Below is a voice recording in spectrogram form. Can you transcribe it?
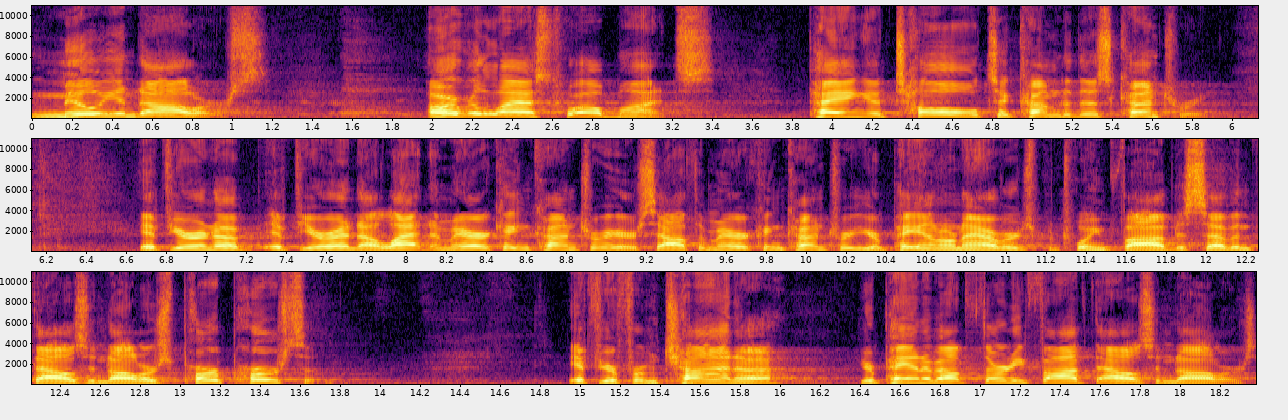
million over the last 12 months paying a toll to come to this country. If you're in a, if you're in a Latin American country or South American country, you're paying on average between five to $7,000 per person If you're from China, you're paying about $35,000.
